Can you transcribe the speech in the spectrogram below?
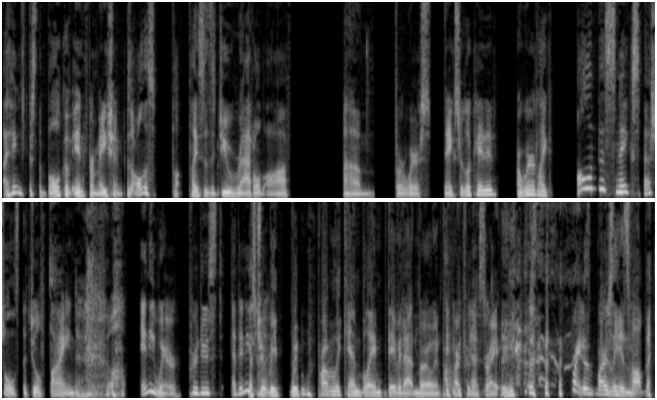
I think just the bulk of information because all the sp- places that you rattled off, um, for where snakes are located are where like all of the snake specials that you'll find anywhere produced at any That's true. We we probably can blame David Attenborough in part David for this, Attenborough. right? Right. it's partially his fault. But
